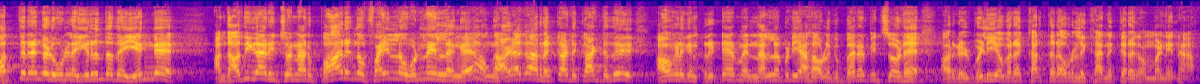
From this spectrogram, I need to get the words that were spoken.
பத்திரங்கள் உள்ள இருந்ததை? எங்கே அந்த அதிகாரி சொன்னார் பாருங்க ஃபைலில் ஒன்றும் இல்லைங்க. அவங்க அழகாக ரெக்கார்டு காட்டுது. அவங்களுக்கு ரிட்டையர்மெண்ட் நல்லபடியாக அவளுக்கு பெனிஃபிட்ஸோட அவர்கள் வெளியே வர கர்த்தர் அவர்களுக்கு அனுக்கிரகம் பண்ணினார்.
